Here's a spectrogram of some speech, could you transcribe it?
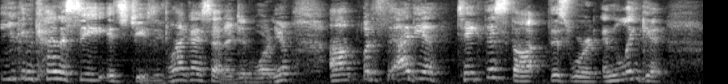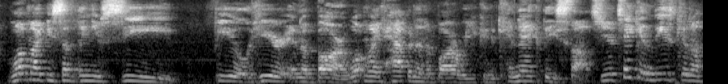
you can kind of see it's cheesy. Like I said, I did warn you. Um, but it's the idea take this thought, this word, and link it. What might be something you see, feel, hear in a bar? What might happen in a bar where you can connect these thoughts? So you're taking these kind of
